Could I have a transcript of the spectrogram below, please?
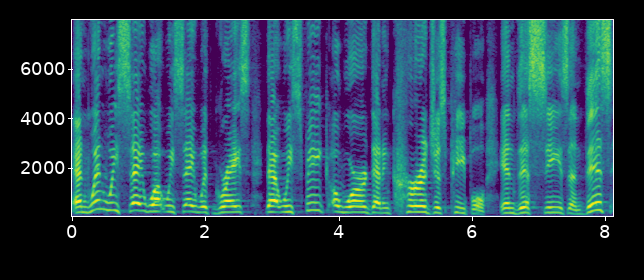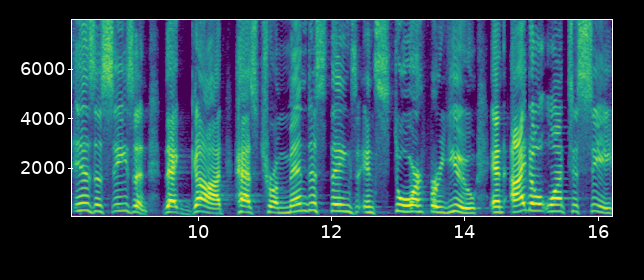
And when we say what we say with grace, that we speak a word that encourages people in this season. This is a season that God has tremendous things in store for you, and I don't want to see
